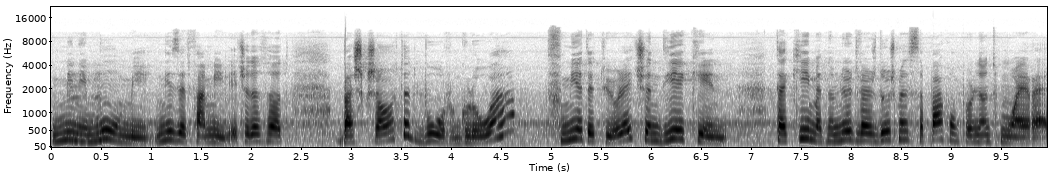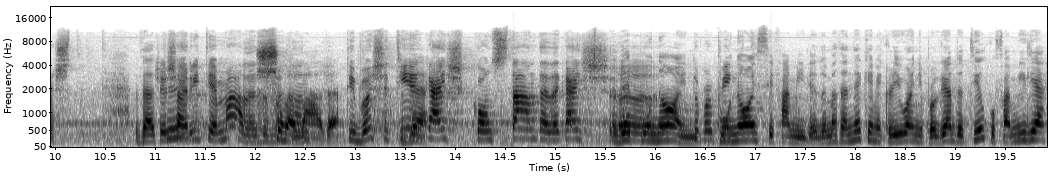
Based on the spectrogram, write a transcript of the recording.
minimumi 20 mhm. familje, që do të thotë bashkëshortët, burrë, grua, fëmijët e tyre që ndjekin takimet në mënyrë të vazhdueshme së paku për 9 muaj rresht. Dhe aty është arritje madhe, domethënë t'i bësh që të jenë kaq konstante dhe kaq dhe punojnë, punojnë si familje. Domethënë ne kemi krijuar një program të tillë ku familja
